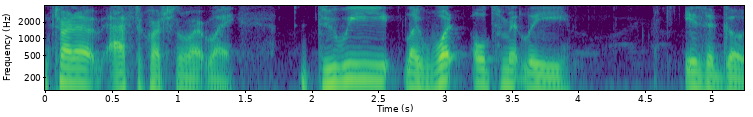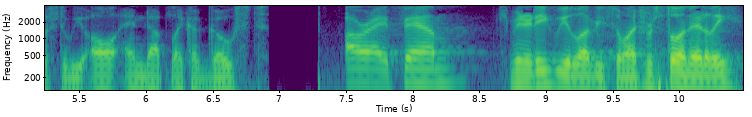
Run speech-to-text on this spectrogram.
I'm trying to ask the question the right way. Do we like what ultimately is a ghost? Do we all end up like a ghost? All right, fam, community, we love you so much. We're still in Italy.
